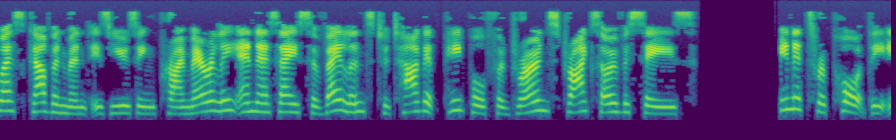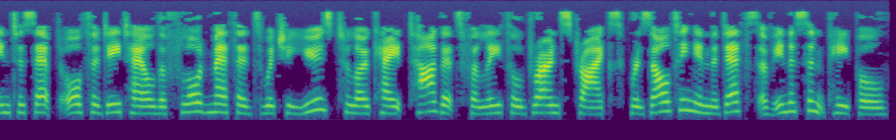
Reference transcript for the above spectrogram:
U.S. government is using primarily NSA surveillance to target people for drone strikes overseas. In its report The Intercept author detail the flawed methods which are used to locate targets for lethal drone strikes, resulting in the deaths of innocent people.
